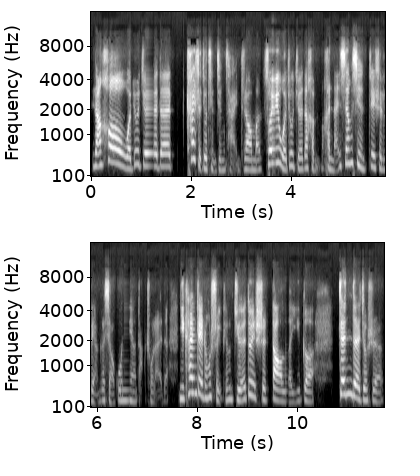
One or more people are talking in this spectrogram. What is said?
然后我就觉得。开始就挺精彩，你知道吗？所以我就觉得很很难相信这是两个小姑娘打出来的。你看这种水平，绝对是到了一个真的就是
